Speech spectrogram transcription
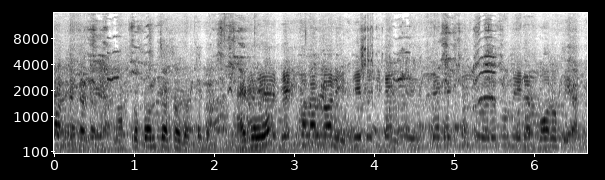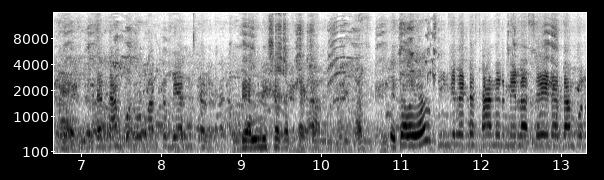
পঞ্চাশ হাজার। মাত্র পঞ্চাশ হাজার টাকা। আর এটা লরি যে ওরকম এটা বড় পেয়ার এটার দাম পড়ব মাত্র বিয়াল্লিশ হাজার বিয়াল্লিশ হাজার টাকা। এটা ভাইয়া? সিঙ্গেল একটা সানের মেল আছে এটার দাম পড়ব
